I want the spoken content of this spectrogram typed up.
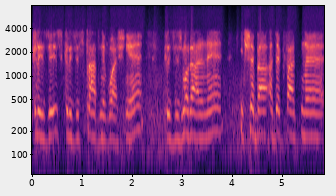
kryzys, kryzys prawny właśnie, kryzys moralny i trzeba adekwatne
